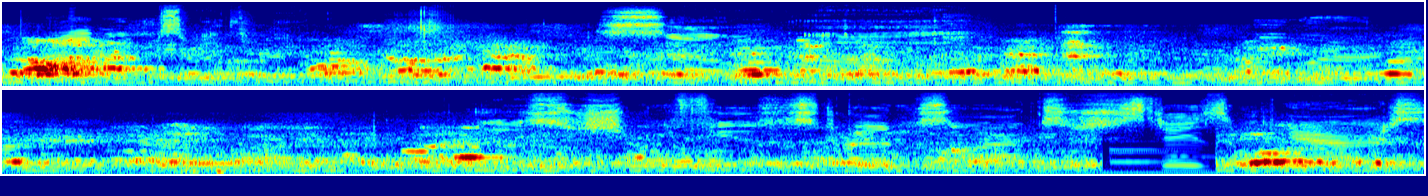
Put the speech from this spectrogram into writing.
problems with her. So. Uh, we were Yes, she refuses to go to Zurich, so she stays in Paris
